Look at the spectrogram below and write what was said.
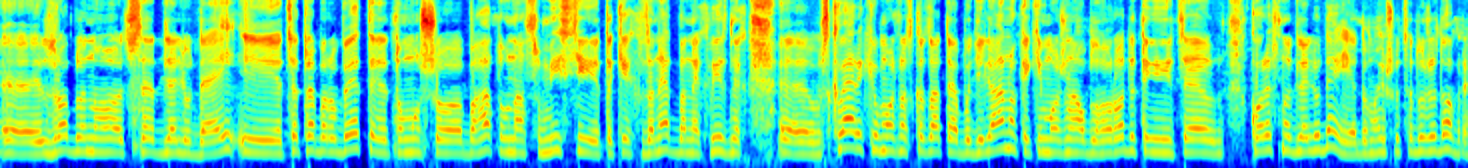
Е, Зроблено це для людей, і це треба робити, тому що багато в нас у місті таких занедбаних різних е, сквериків, можна сказати, або ділянок, які можна облагородити, і це корисно для людей. Я думаю, що це дуже добре.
